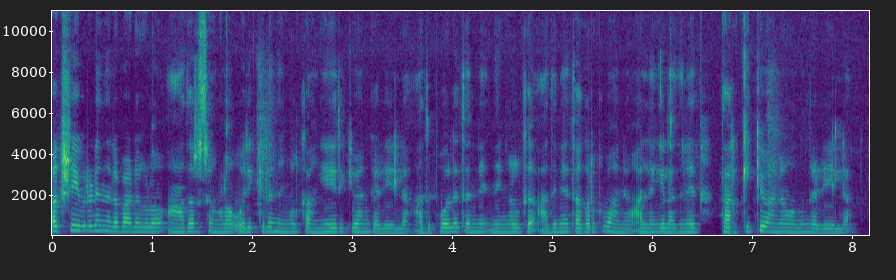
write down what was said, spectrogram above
പക്ഷേ ഇവരുടെ നിലപാടുകളോ ആദർശങ്ങളോ ഒരിക്കലും നിങ്ങൾക്ക് അംഗീകരിക്കുവാൻ കഴിയില്ല. അതുപോലെ തന്നെ നിങ്ങൾക്ക് അതിനെ തകർക്കുവാനോ അല്ലെങ്കിൽ അതിനെ തർക്കിക്കുവാനോ ഒന്നും കഴിയില്ല.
